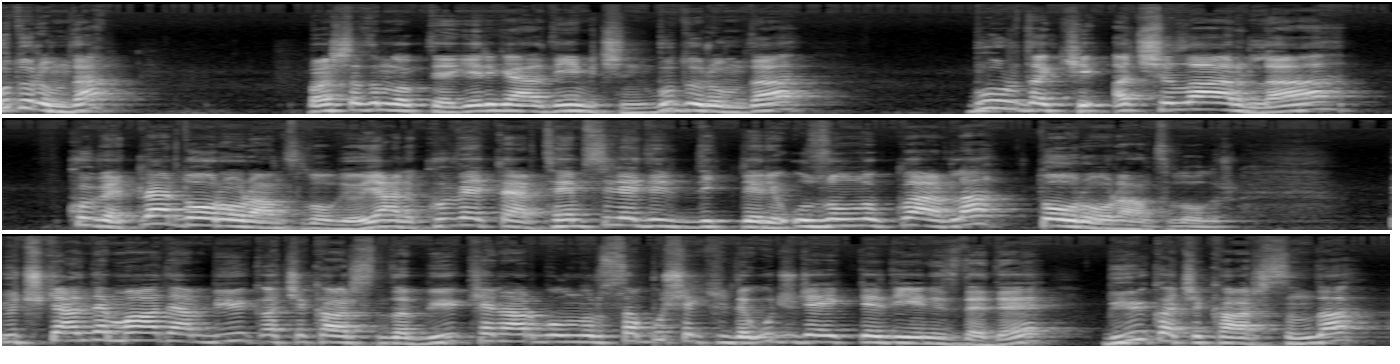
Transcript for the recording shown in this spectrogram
Bu durumda başladığım noktaya geri geldiğim için bu durumda buradaki açılarla kuvvetler doğru orantılı oluyor. Yani kuvvetler temsil edildikleri uzunluklarla doğru orantılı olur. Üçgende madem büyük açı karşısında büyük kenar bulunursa bu şekilde ucuca eklediğinizde de büyük açı karşısında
